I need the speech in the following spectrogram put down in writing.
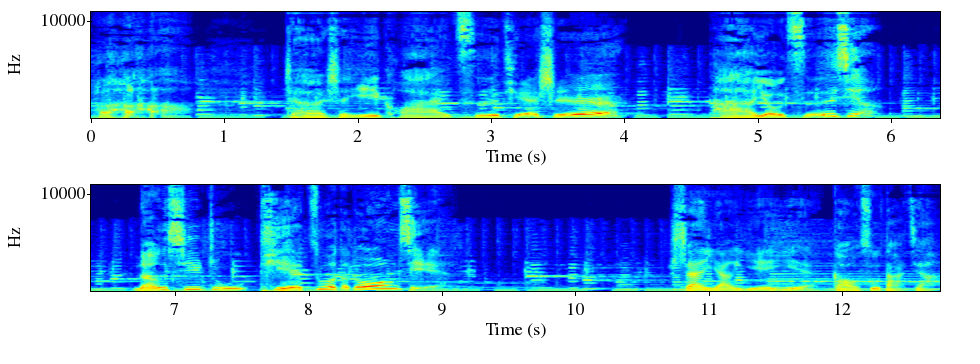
哈哈哈，这是一块磁铁石。它有磁性，能吸住铁做的东西。山羊爷爷告诉大家：“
